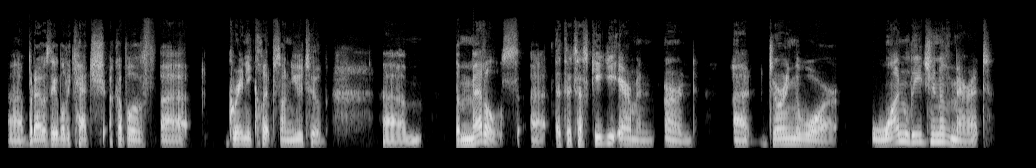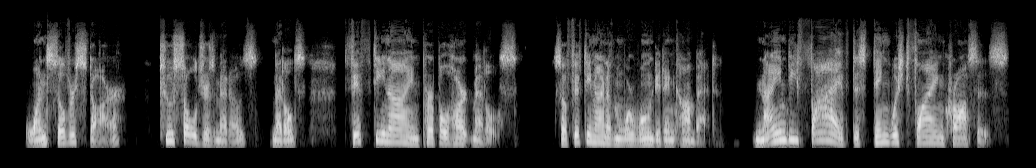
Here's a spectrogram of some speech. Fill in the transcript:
uh, but I was able to catch a couple of uh, grainy clips on YouTube. Um, the medals uh, that the Tuskegee Airmen earned uh, during the war: one Legion of Merit, one Silver Star, two Soldiers Medals, medals, 59 Purple Heart medals. So 59 of them were wounded in combat. 95 Distinguished Flying Crosses,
